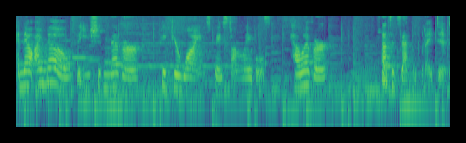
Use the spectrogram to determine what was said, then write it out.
And now I know that you should never pick your wines based on labels. However, that's exactly what I did.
